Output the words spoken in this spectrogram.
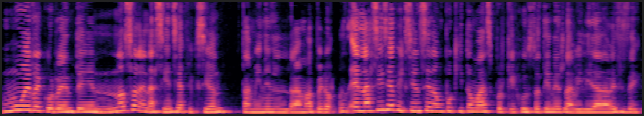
muy recurrente, en, no solo en la ciencia ficción, también en el drama, pero en la ciencia ficción se da un poquito más porque justo tienes la habilidad a veces de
